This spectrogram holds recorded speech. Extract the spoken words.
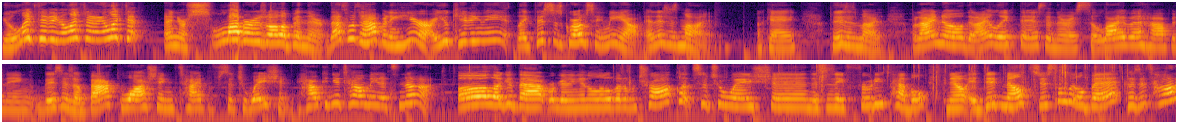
You licked it and you licked it and you licked it. And your slobber is all up in there. That's what's happening here. Are you kidding me? Like, this is grossing me out. And this is mine. Okay? This is mine. But I know that I licked this and there is saliva happening. This is a backwashing type of situation. How can you tell me it's not? Oh, look at that. We're getting in a little bit of a chocolate situation. This is a fruity pebble. Now, it did melt just a little bit because it's hot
